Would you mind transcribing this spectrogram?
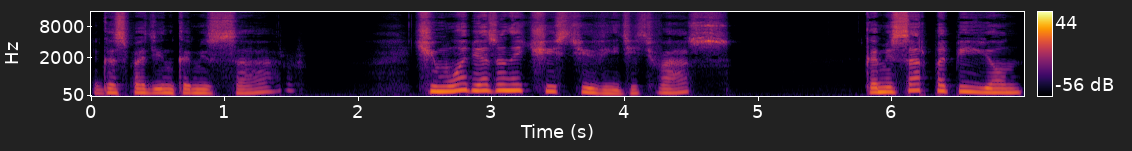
Господин комиссар, чему обязаны честью видеть вас? Комиссар Папион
